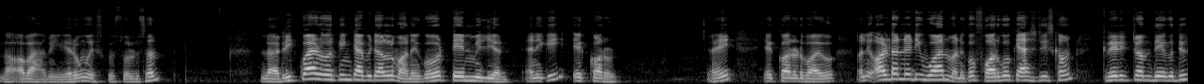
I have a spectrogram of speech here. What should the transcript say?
ल अब हामी हेरौँ यसको सोल्युसन। ल रिक्वायर्ड वर्किङ क्यापिटल भनेको टेन मिलियन यानि कि एक करोड है? एक करोड भयो। अनि अल्टरनेटिभ वान भनेको forgo cash discount credit term दिएको थियो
